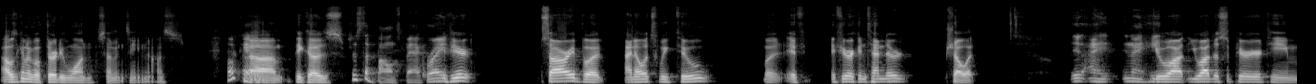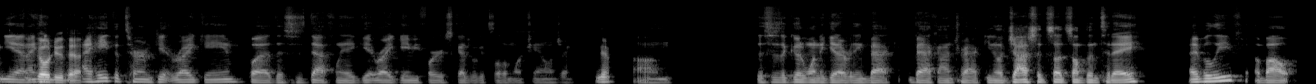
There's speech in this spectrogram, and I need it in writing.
I was gonna go 31 17 us. Okay, Um, because just a bounce back, right? if you're sorry, but I know it's week two, but if if you're a contender, show it. And I and I hate You are you are the superior team. Yeah, and I go hate- do that. I hate the term get right game, but this is definitely a get right game before your schedule gets a little more challenging. Yeah. Um, this is a good one to get everything back back on track. You know, Josh had said something today, I believe, about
